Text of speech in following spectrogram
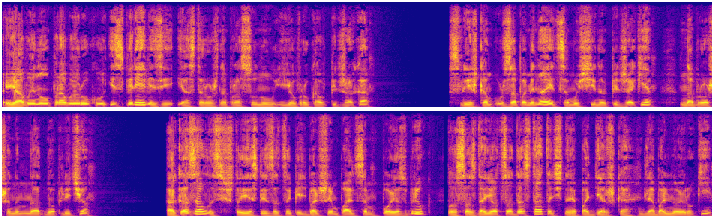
Я вынул правую руку из перевязи и осторожно просунул ее в рукав пиджака. Слишком уж запоминается мужчина в пиджаке, наброшенном на одно плечо. Оказалось, что если зацепить большим пальцем пояс брюк, то создается достаточная поддержка для больной руки.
